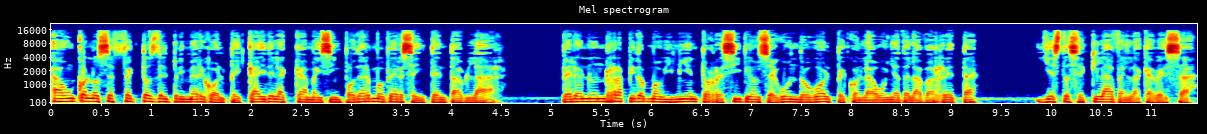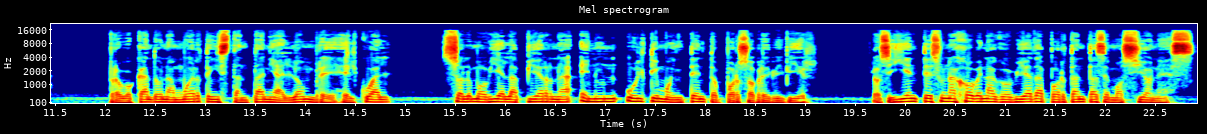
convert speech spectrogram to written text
Aún con los efectos del primer golpe, cae de la cama y sin poder moverse intenta hablar. Pero en un rápido movimiento recibe un segundo golpe con la uña de la barreta y ésta se clava en la cabeza, provocando una muerte instantánea al hombre, el cual Solo movía la pierna en un último intento por sobrevivir. Lo siguiente es una joven agobiada por tantas emociones,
